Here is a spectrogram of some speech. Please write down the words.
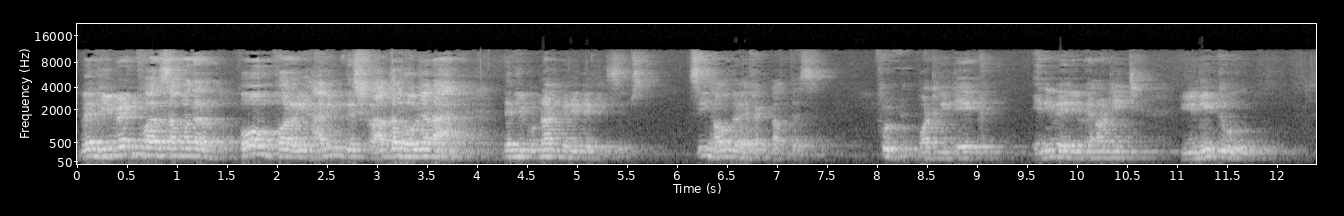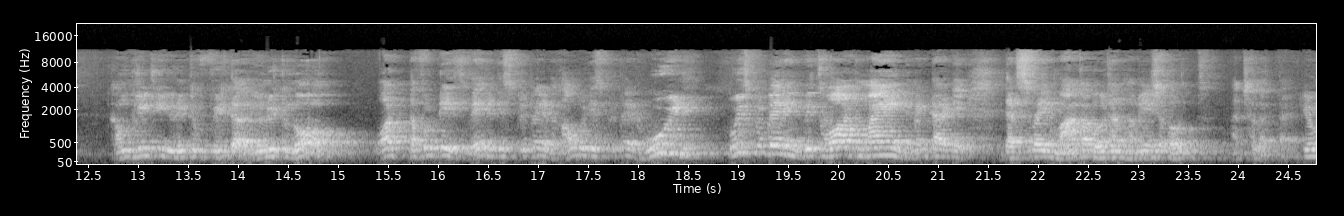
When he went for some other home for having this Shraddha Bhojana, then he could not meditate, it seems. See how the effect of this food, what we take, anywhere you cannot eat. You need to completely, you need to filter, you need to know what the food is, where it is prepared, how it is prepared, who it, who is preparing, with what mind, mentality. That's why माँ का भोजन हमेशा बहुत अच्छा लगता है क्यों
